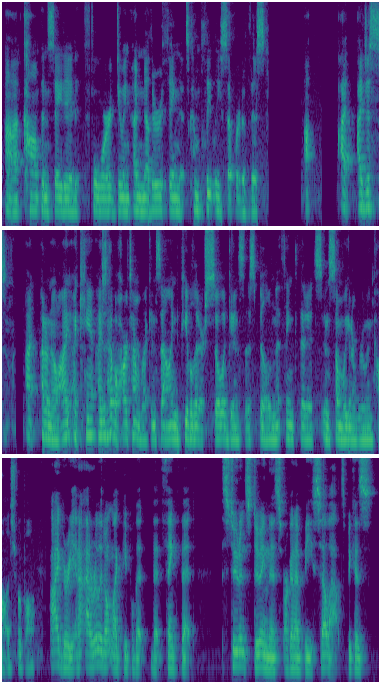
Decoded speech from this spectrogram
uh, compensated for doing another thing that's completely separate of this. I, I, I just, I, I don't know. I, I can't, I just have a hard time reconciling the people that are so against this bill and that think that it's in some way going to ruin college football. I agree, and I, I really don't like people that that think that students doing this are going to be sellouts because,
